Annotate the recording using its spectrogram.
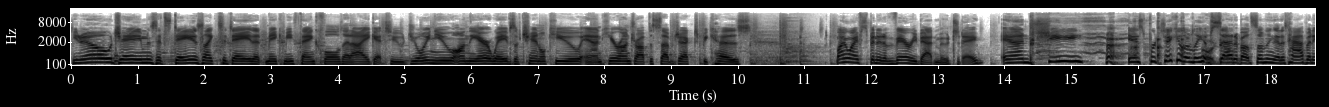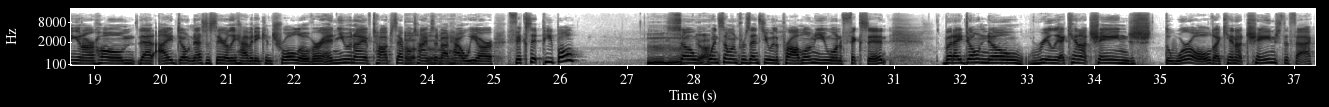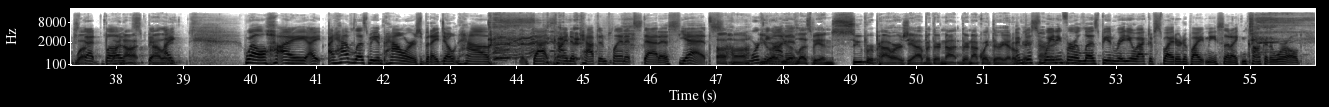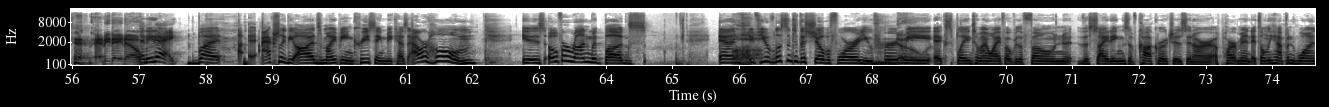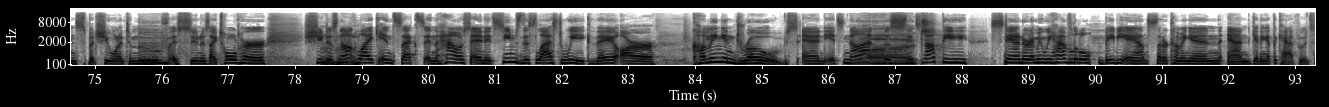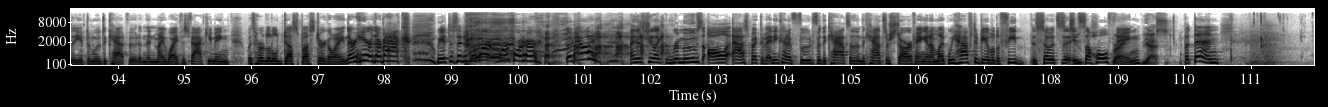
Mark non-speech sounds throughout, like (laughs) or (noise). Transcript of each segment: You know, James, it's days like today that make me thankful that I get to join you on the airwaves of Channel Q and here on Drop the Subject because my wife's been in a very bad mood today. And she (laughs) is particularly oh, upset no. about something that is happening in our home that I don't necessarily have any control over. And you and I have talked several times about how we are fix it people. Mm-hmm. So yeah. when someone presents you with a problem, you want to fix it. But I don't know really, I cannot change the world. I cannot change the fact Why- that why bugs. not, but Allie? I, well, I, I I have lesbian powers, but I don't have that kind of Captain Planet status yet. Uh Uh-huh. Working you are, on you it. have lesbian superpowers, yeah, but they're not they're not quite there yet. Okay. I'm just all waiting right. for a lesbian radioactive spider to bite me so that I can conquer the world. (laughs) any day now. any day. But uh, actually, the odds might be increasing because our home is overrun with bugs. And if you've listened to this show before, you've heard No. me explain to my wife over the phone the sightings of cockroaches in our apartment. It's only happened once, but she wanted to move mm. as soon as I told her. She does not mm-hmm. like insects in the house, and it seems this last week they are coming in droves, and it's not the it's not the standard. I mean, we have little baby ants that are coming in and getting at the cat food, so you have to move the cat food. And then my wife is vacuuming with her little dustbuster, going, "They're here, they're back. We have to send in a work, work order. Go do it." And then she like removes all aspect of any kind of food for the cats, and then the cats are starving. And I'm like, we have to be able to feed. So it's it's the whole Right. thing. Yes. But then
